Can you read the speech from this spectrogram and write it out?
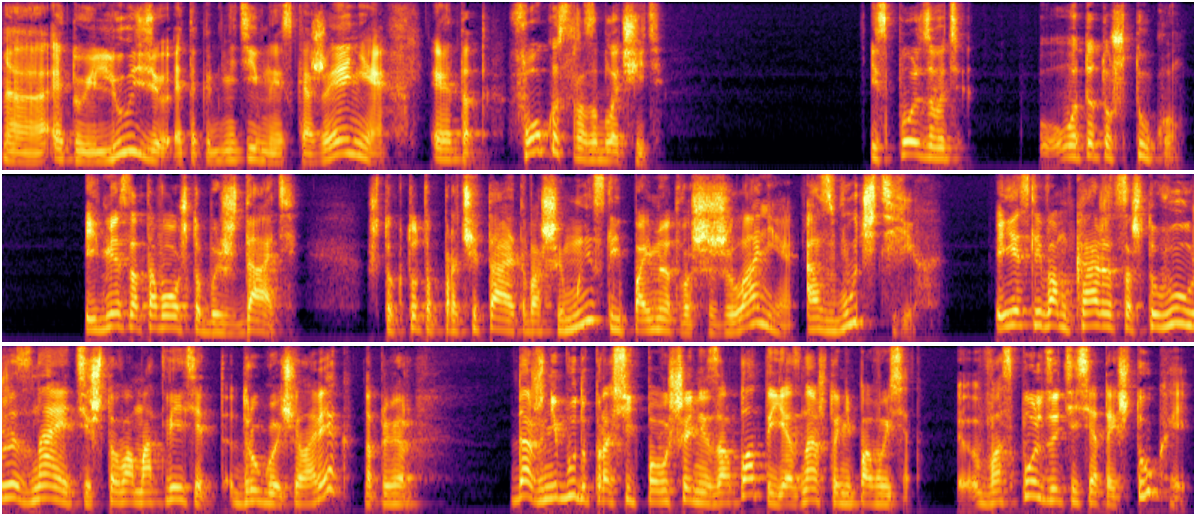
э, эту иллюзию, это когнитивное искажение, этот фокус разоблачить, использовать вот эту штуку. И вместо того, чтобы ждать, что кто-то прочитает ваши мысли поймет ваши желания, озвучьте их. И если вам кажется, что вы уже знаете, что вам ответит другой человек, например, даже не буду просить повышения зарплаты, я знаю, что не повысят. Воспользуйтесь этой штукой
